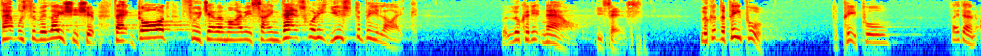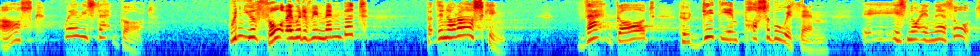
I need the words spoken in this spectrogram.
That was the relationship that God, through Jeremiah, is saying that's what it used to be like. But look at it now, he says. Look at the people. The people, they don't ask, where is that God? Wouldn't you have thought they would have remembered? But they're not asking. That God who did the impossible with them is not in their thoughts.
